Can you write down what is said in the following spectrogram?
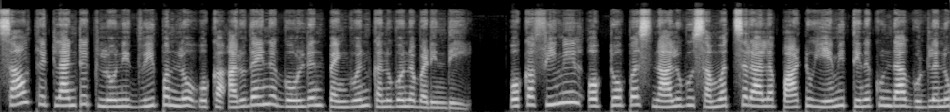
సౌత్ అట్లాంటిక్లోని ద్వీపంలో ఒక అరుదైన గోల్డెన్ పెంగ్వన్ కనుగొనబడింది. ఒక ఫీమేల్ ఒక్టోపస్ నాలుగు సంవత్సరాల పాటు ఏమి తినకుండా గుడ్లను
